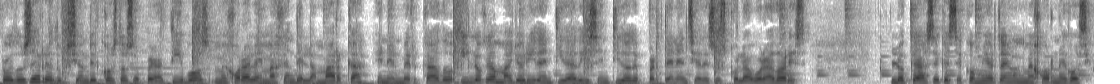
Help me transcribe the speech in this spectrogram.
produce reducción de costos operativos, mejora la imagen de la marca en el mercado y logra mayor identidad y sentido de pertenencia de sus colaboradores, lo que hace que se convierta en un mejor negocio,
